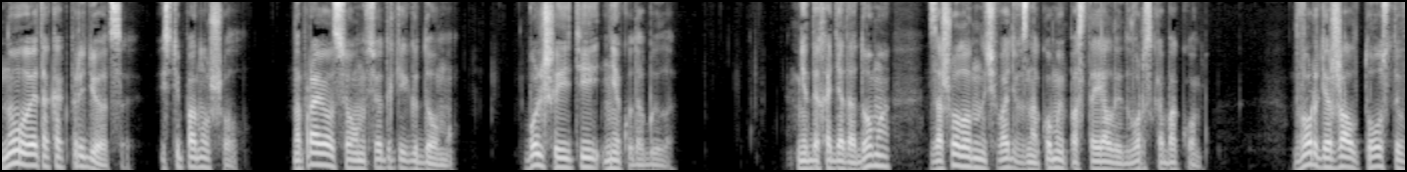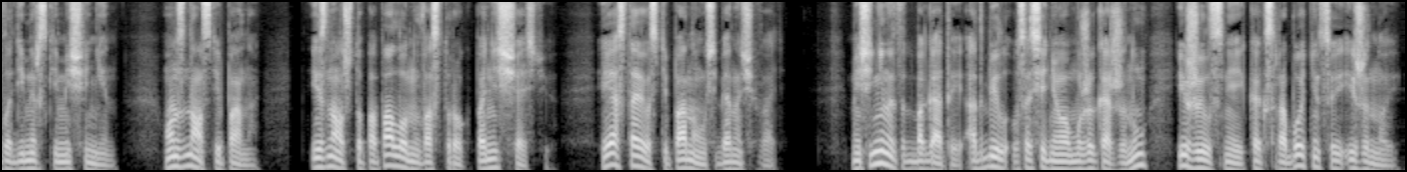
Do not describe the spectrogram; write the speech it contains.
Ну, это как придется». И Степан ушел. Направился он все-таки к дому. Больше идти некуда было. Не доходя до дома, зашел он ночевать в знакомый постоялый двор с кабаком. Двор держал толстый Владимирский мещанин. Он знал Степана и знал, что попал он в острог по несчастью, и оставил Степана у себя ночевать. Мещанин этот богатый отбил у соседнего мужика жену и жил с ней, как с работницей и женой.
